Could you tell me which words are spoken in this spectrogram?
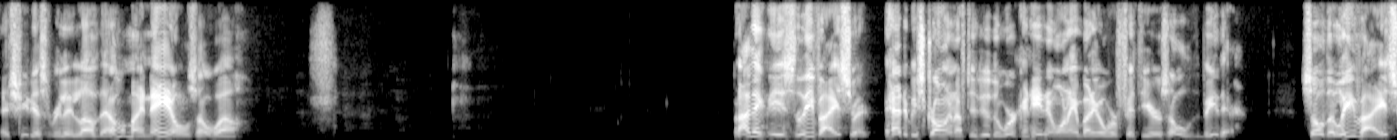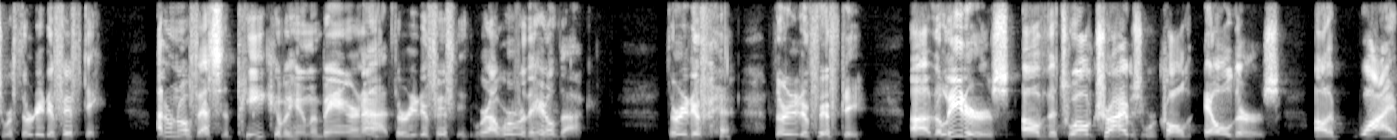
that she just really loved that. Oh, my nails. Oh, well. But I think these Levites had to be strong enough to do the work, and he didn't want anybody over 50 years old to be there. So the Levites were 30 to 50. I don't know if that's the peak of a human being or not. 30 to 50. We're out we're over the hill, Doc. 30 to 30 to 50. Uh, the leaders of the 12 tribes were called elders. Uh, why?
